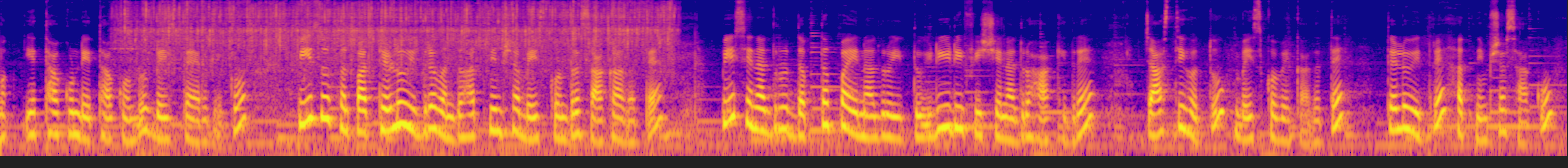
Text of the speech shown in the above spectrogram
ಮಕ್ ಎತ್ತಾಕೊಂಡು ಎತ್ತಾಕೊಂಡು ಬೇಯಿಸ್ತಾ ಇರಬೇಕು. ಪೀಸು ಸ್ವಲ್ಪ ತೆಳು ಇದ್ದರೆ ಒಂದು ಹತ್ತು ನಿಮಿಷ ಬೇಯಿಸ್ಕೊಂಡ್ರೆ ಸಾಕಾಗತ್ತೆ. ಪೀಸ್ ಏನಾದರೂ ದಪ್ಪ ದಪ್ಪ ಏನಾದರೂ ಇತ್ತು ಇಡೀ ಇಡೀ ಫಿಶ್ ಏನಾದರೂ ಹಾಕಿದರೆ ಜಾಸ್ತಿ ಹೊತ್ತು ಬೇಯಿಸ್ಕೋಬೇಕಾಗತ್ತೆ. ತೆಳು ಇದ್ದರೆ ಹತ್ತು ನಿಮಿಷ ಸಾಕು.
